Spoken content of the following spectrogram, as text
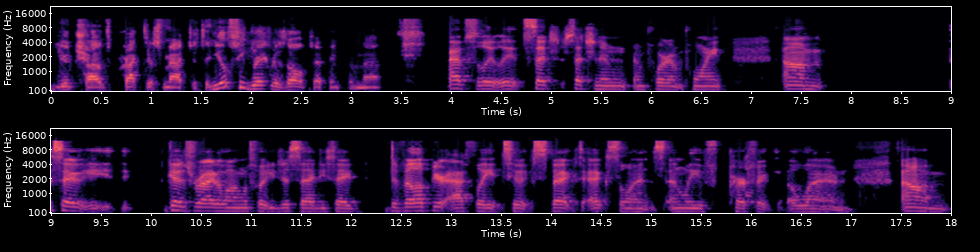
your child's practice matches. And you'll see great results i think from that. Absolutely. It's such such an important point. Um so it goes right along with what you just said. You say develop your athlete to expect excellence and leave perfect alone. Um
